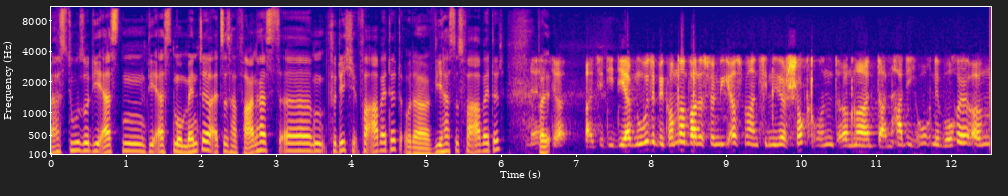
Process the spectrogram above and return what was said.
hast du so die ersten, die ersten Momente, als du es erfahren hast, ähm, für dich verarbeitet? Oder wie hast du es verarbeitet? Ja, Weil, ja, als ich die Diagnose bekommen habe, war das für mich erstmal ein ziemlicher Schock und ähm, dann hatte ich auch eine Woche ähm,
